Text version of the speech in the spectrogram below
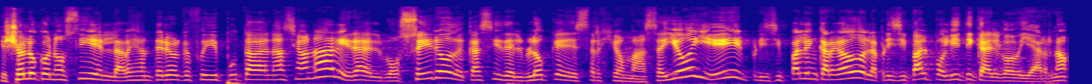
Que yo lo conocí en la vez anterior que fui diputada nacional, era el vocero de casi del bloque de Sergio Massa. Y hoy es el principal encargado de la principal política del gobierno.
